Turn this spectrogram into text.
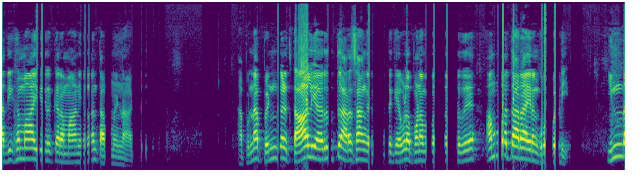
அதிகமாக இருக்கிற மாநிலம் தமிழ்நாடு. அப்படின்னா பெண்கள் தாலி அறுத்து அரசாங்கத்துக்கு எவ்வளவு பணம் வருது? ஐம்பத்தாறாயிரம் கோடி. இந்த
